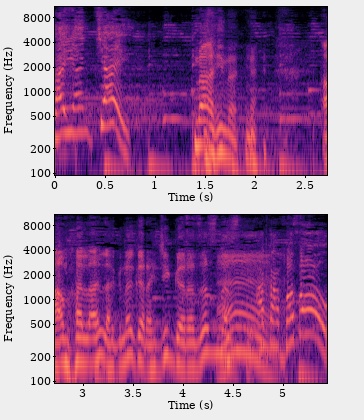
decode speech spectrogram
का यांच्या आहेत? नाही नाही. आम्हाला लग्न करायची गरजच नसते. आता बबाव!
